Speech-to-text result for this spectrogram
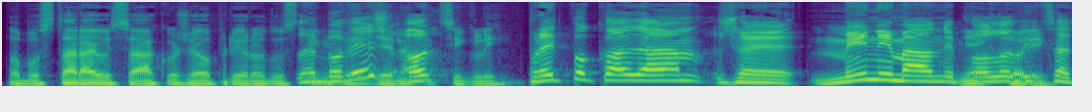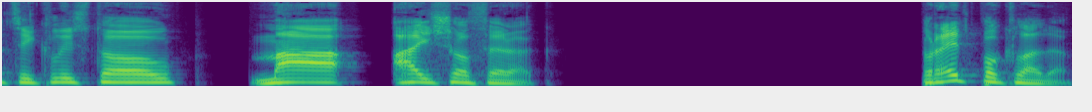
lebo starajú sa akože o prírodu s tým, Lebo vieš, na bicykli. Predpokladám, že minimálne Niektorí. polovica cyklistov má aj šoferák. Predpokladám.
